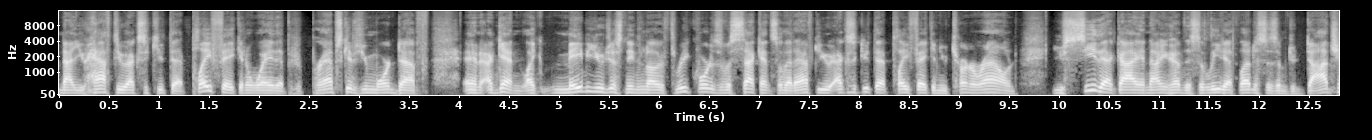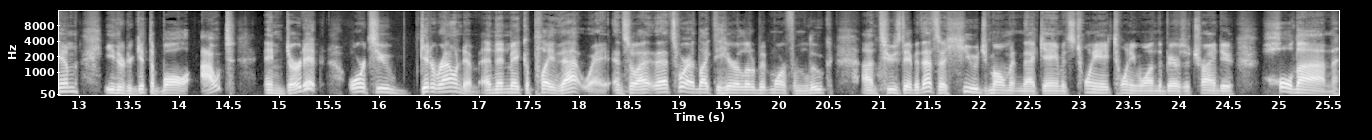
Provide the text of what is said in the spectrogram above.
Now you have to execute that play fake in a way that perhaps gives you more depth. And again like maybe you just need another three quarters of a second so that after you execute that play fake and you turn around you see that guy and now you have this elite athleticism to dodge him either to get the ball out and dirt it or to get around him and then make a play that way. And so I, that's where I'd like to hear a little bit more from Luke on Tuesday. But that's a huge moment in that game. It's 28 21. The Bears are trying to hold on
